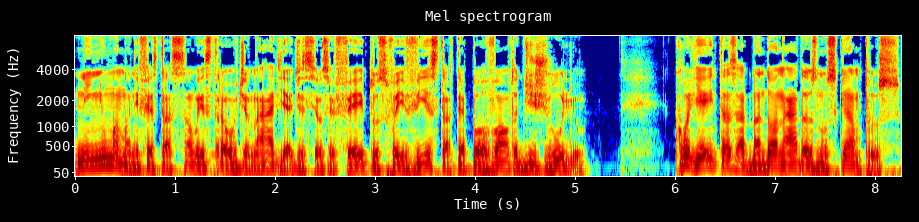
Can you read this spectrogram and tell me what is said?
nenhuma manifestação extraordinária de seus efeitos foi vista até por volta de julho colheitas abandonadas nos campos.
